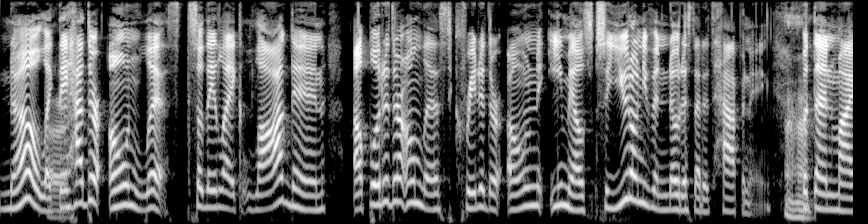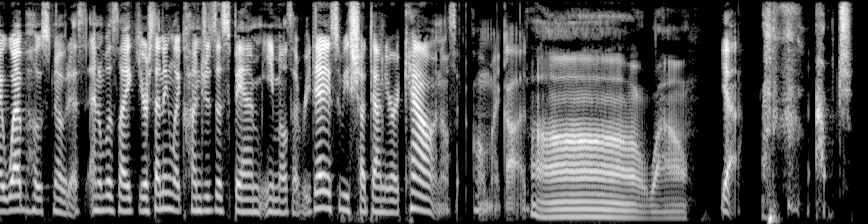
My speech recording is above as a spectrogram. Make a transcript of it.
No, like they had their own list. So they like logged in, uploaded their own list, created their own emails. So you don't even notice that it's happening. Uh-huh. But then my web host noticed and it was like, you're sending like hundreds of spam emails every day. So we shut down your account. And I was like, oh my God. Oh, wow. Yeah. Ouch.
